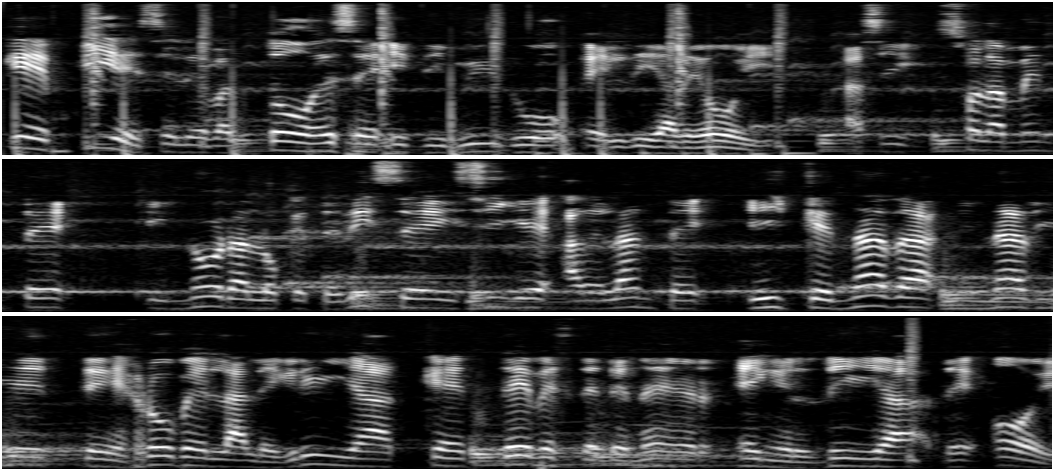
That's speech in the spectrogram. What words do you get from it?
qué pie se levantó ese individuo el día de hoy. Así solamente ignora lo que te dice y sigue adelante y que nada ni nadie te robe la alegría que debes de tener en el día de hoy.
